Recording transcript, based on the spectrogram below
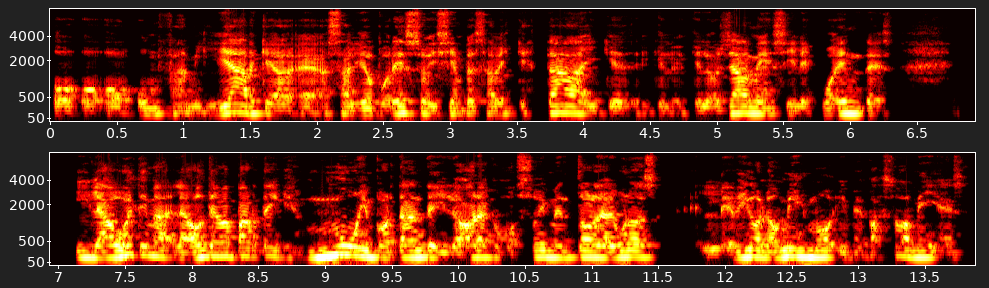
o, un familiar que eh, salió por eso y siempre sabes que está y que, que, lo llames y le cuentes. Y la última, la última parte, que es muy importante, y ahora como soy mentor de algunos, le digo lo mismo y me pasó a mí, es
